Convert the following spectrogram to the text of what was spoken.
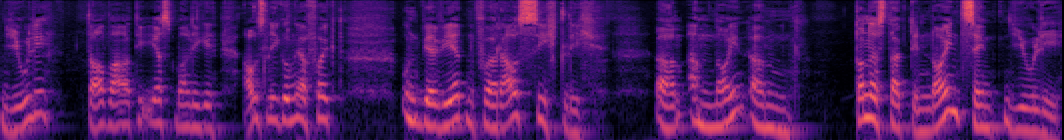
Juli. Da war die erstmalige Auslegung erfolgt. Und wir werden voraussichtlich ähm, am, 9, am Donnerstag, den 19. Juli,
